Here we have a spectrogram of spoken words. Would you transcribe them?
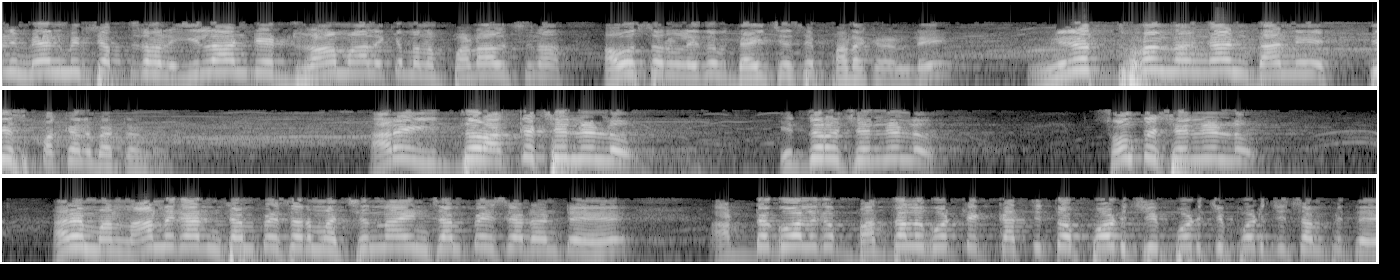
కానీ నేను మీకు చెప్తున్నాను ఇలాంటి డ్రామాలకి మనం పడాల్సిన అవసరం లేదు దయచేసి పడకండి. నిర్ద్వందంగా దాన్ని తీసి పక్కన పెట్టండి. అరే ఇద్దరు అక్క చెల్లెళ్ళు ఇద్దరు చెల్లెళ్ళు సొంత చెల్లెళ్ళు. అరే మా నాన్నగారిని చంపేశాడు మా చిన్నాయిని చంపేశాడంటే అడ్డగోలుగా బద్దలు కొట్టి కత్తితో పొడిచి పొడిచి పొడిచి చంపితే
